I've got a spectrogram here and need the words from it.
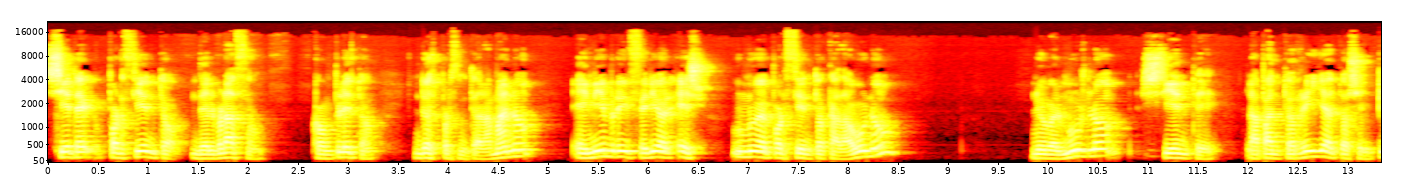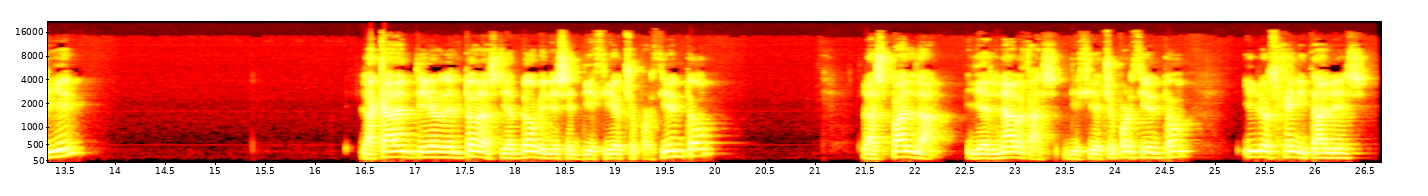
...7% del brazo completo, 2% de la mano, el miembro inferior es un 9% cada uno, nuevo el muslo, siente la pantorrilla, tos el pie, la cara anterior del tórax y abdomen es el 18%, la espalda y el nalgas 18% y los genitales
